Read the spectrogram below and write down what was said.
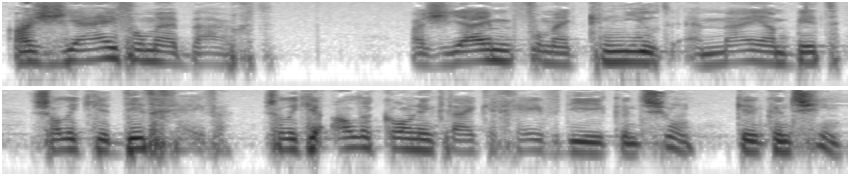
Als jij voor mij buigt, als jij voor mij knielt en mij aanbidt, zal ik je dit geven. Zal ik je alle koninkrijken geven die je kunt, zoen, kunt zien.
